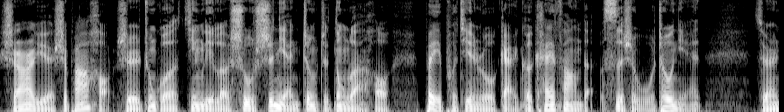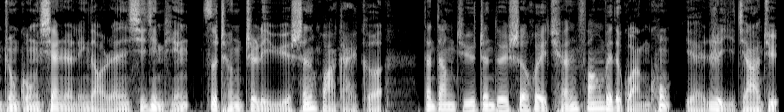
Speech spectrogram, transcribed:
十二月十八号是中国经历了数十年政治动乱后。被迫进入改革开放的四十五周年，虽然中共现任领导人习近平自称致力于深化改革，但当局针对社会全方位的管控也日益加剧。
